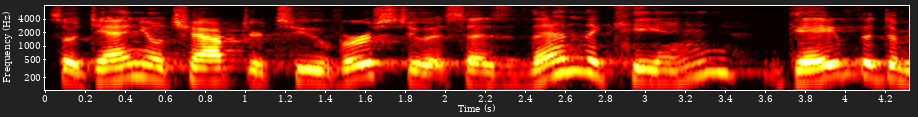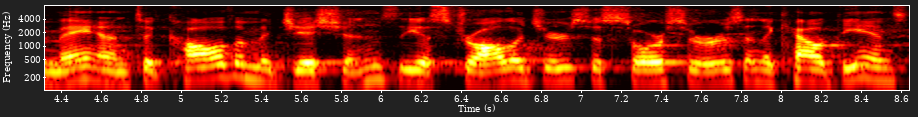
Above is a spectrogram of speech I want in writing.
So, Daniel chapter 2, verse 2, it says, Then the king gave the demand to call the magicians, the astrologers, the sorcerers, and the Chaldeans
